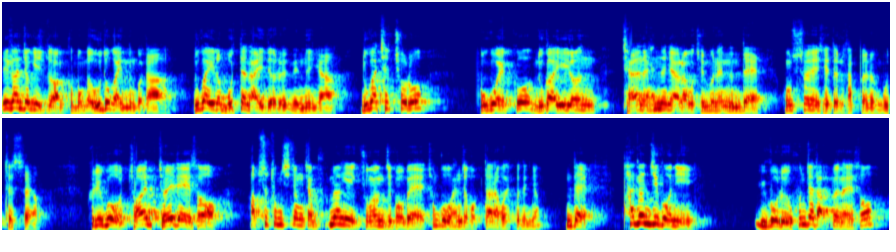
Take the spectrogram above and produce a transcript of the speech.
일관적이지도 않고 뭔가 의도가 있는 거다. 누가 이런 못된 아이디어를 냈느냐. 누가 최초로 보고했고 누가 이런 제안을 했느냐라고 질문했는데 공수처장이 제대로 답변을 못했어요. 그리고 저, 저에 대해서 압수통신영장 분명히 중앙지법에 청구한 적 없다라고 했거든요. 근데 파견 직원이 이거를 혼자 답변해서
